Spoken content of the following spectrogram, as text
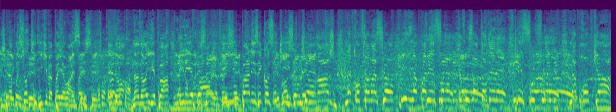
j'ai l'impression qu'il dit qu'il va pas y avoir essai. non non non il n'y est pas. Il n'y est pas. il n'y est pas les Écossais qui enragent la confirmation. Il n'y a pas d'essai. vous entendez les, sifflets, la bronca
